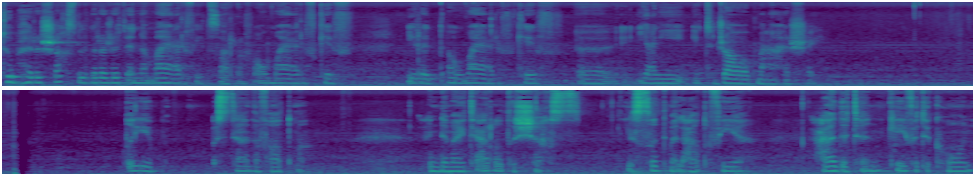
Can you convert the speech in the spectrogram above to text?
تبهر الشخص لدرجة أنه ما يعرف يتصرف أو ما يعرف كيف يرد أو ما يعرف كيف آه، يعني يتجاوب مع هالشيء طيب أستاذة فاطمة عندما يتعرض الشخص للصدمة العاطفية عادة كيف تكون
